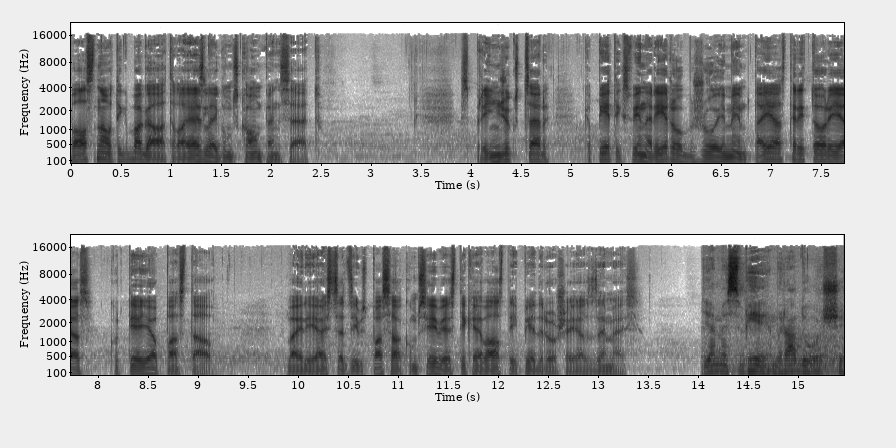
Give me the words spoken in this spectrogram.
Valsts nav tik bagāta, lai aizliegums kompensētu. Springļuks cer, ka pietiks vien ar ierobežojumiem tajās teritorijās, kur tie jau pastāv vai arī aizsardzības pasākums ievies tikai valstī piedarošajās zemēs. Ja mēs bijām radoši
